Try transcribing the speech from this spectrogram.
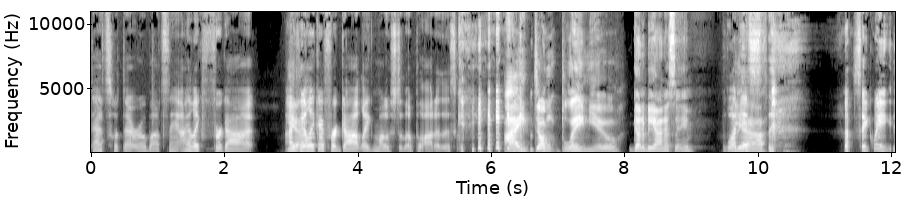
That's what that robot's name. I like forgot. I feel like I forgot like most of the plot of this game. I don't blame you. Gonna be honest, same. What is? Yeah. I was like, wait,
